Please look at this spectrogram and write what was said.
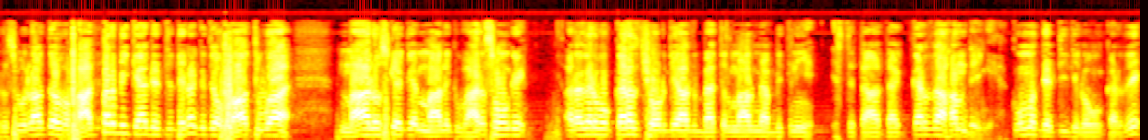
रसूला तो वफात पर भी कह देते थे ना कि जो वफात हुआ है माल उसके के मालिक वारस होंगे। और अगर वो कर्ज छोड़ गया तो बैतुल माल में अब इतनी इस्तात है, कर्जा हम देंगे, हुकूमत देती थी लोगों कर्जे।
